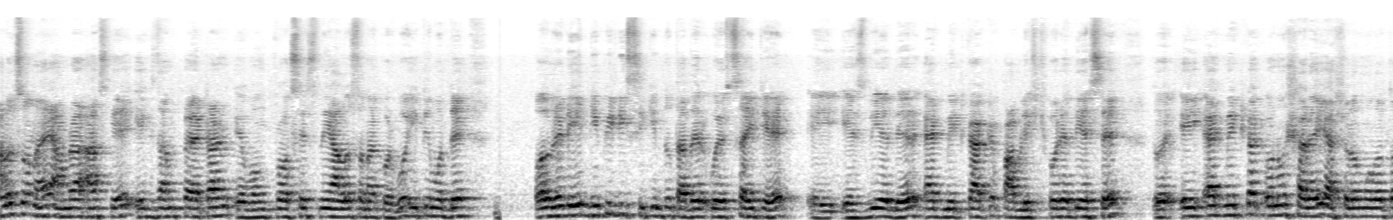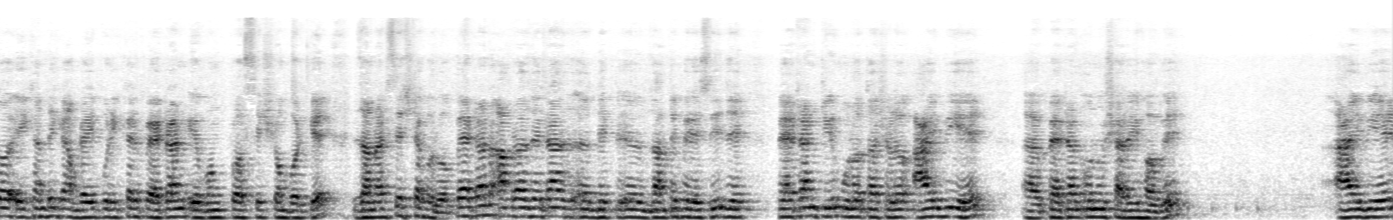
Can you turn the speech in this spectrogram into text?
আলোচনায় আমরা আজকে এক্সাম প্যাটার্ন এবং প্রসেস নিয়ে আলোচনা করব। ইতিমধ্যে অলরেডি ডিপিডিসি কিন্তু তাদের ওয়েবসাইটে এই এসবিএ দের অ্যাডমিট কার্ড পাবলিশ করে দিয়েছে। তো এই অ্যাডমিট কার্ড অনুসারেই আসলে মূলত এইখান থেকে আমরা এই পরীক্ষার প্যাটার্ন এবং প্রসেস সম্পর্কে জানার চেষ্টা করব। প্যাটার্ন আমরা যেটা দেখতে, জানতে পেরেছি যে প্যাটার্নটি মূলত আসলে আইবি এর প্যাটার্ন অনুসারেই হবে। আইবি এর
